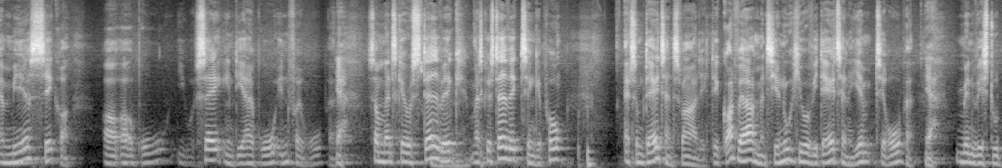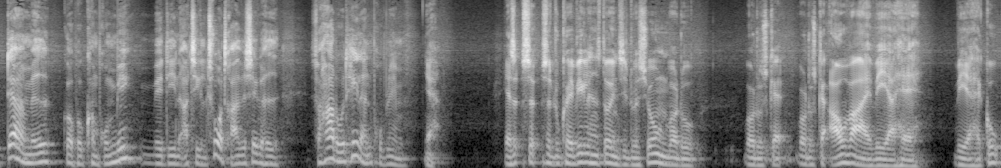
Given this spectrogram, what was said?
er mere sikre at, at bruge i USA, end de er at bruge inden for Europa. Ja. Så man skal jo stadigvæk, man skal jo stadigvæk tænke på, at som dataansvarlig, det kan godt være, at man siger, nu hiver vi dataene hjem til Europa. Ja. Men hvis du dermed går på kompromis med din artikel 32-sikkerhed, så har du et helt andet problem. Ja. ja så, så, så du kan i virkeligheden stå i en situation, hvor du, hvor du, skal, hvor du skal afveje, vil jeg have, vil jeg have god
